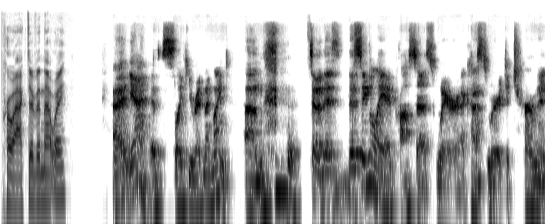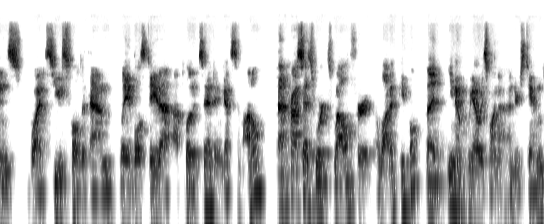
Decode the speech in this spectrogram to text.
proactive in that way. Uh, yeah, it's like you read my mind. Um, so this the signal AI process where a customer determines what's useful to them, labels data, uploads it, and gets a model. That process works well for a lot of people, but you know we always want to understand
